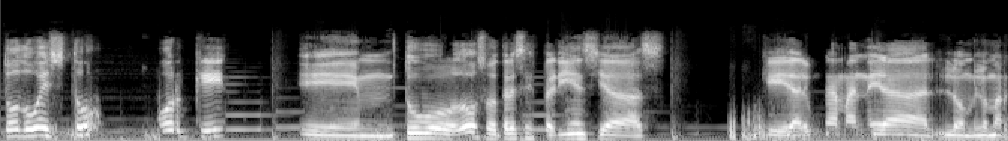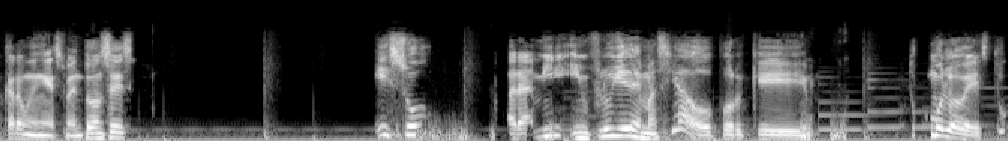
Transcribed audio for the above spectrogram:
Todo esto porque em, tuvo dos o tres experiencias que de alguna manera lo, lo marcaron en eso. Entonces, eso para mí influye demasiado, porque ¿tú cómo lo ves? ¿Tú,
